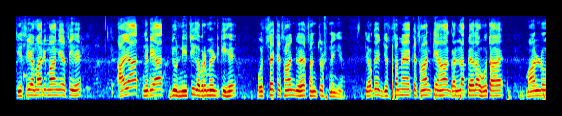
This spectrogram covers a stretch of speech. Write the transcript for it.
तीसरी हमारी मांग ऐसी है कि आयात निर्यात जो नीति गवर्नमेंट की है, उससे किसान जो है संतुष्ट नहीं है। क्योंकि जिस समय किसान के यहाँ गल्ला पैदा होता है मान लो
